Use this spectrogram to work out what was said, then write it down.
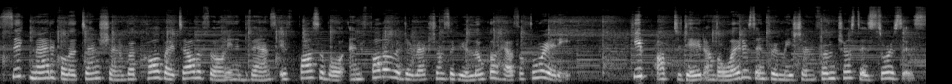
seek medical attention but call by telephone in advance if possible and follow the directions of your local health authority. Keep up to date on the latest information from trusted sources.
